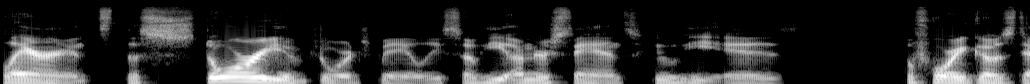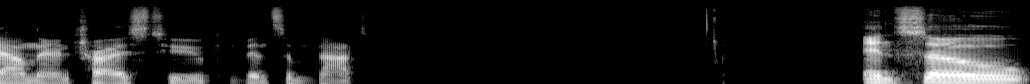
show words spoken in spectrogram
clarence the story of george bailey so he understands who he is before he goes down there and tries to convince him not to. And so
